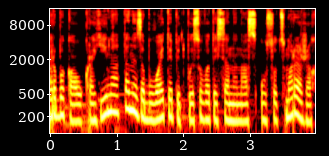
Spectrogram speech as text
РБК Україна та не забувайте підписуватися на нас у соцмережах.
